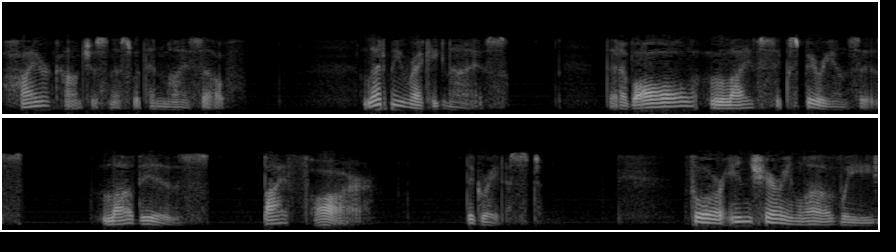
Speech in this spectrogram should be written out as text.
higher consciousness within myself, let me recognize that of all life's experiences, love is by far the greatest. For in sharing love, we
